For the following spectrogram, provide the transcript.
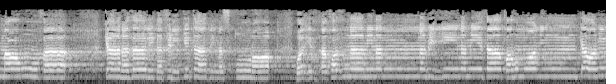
معروفا. كان ذلك في الكتاب مسطورا. وإذ أخذنا من النبيين ميثاقهم ومنك ومن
